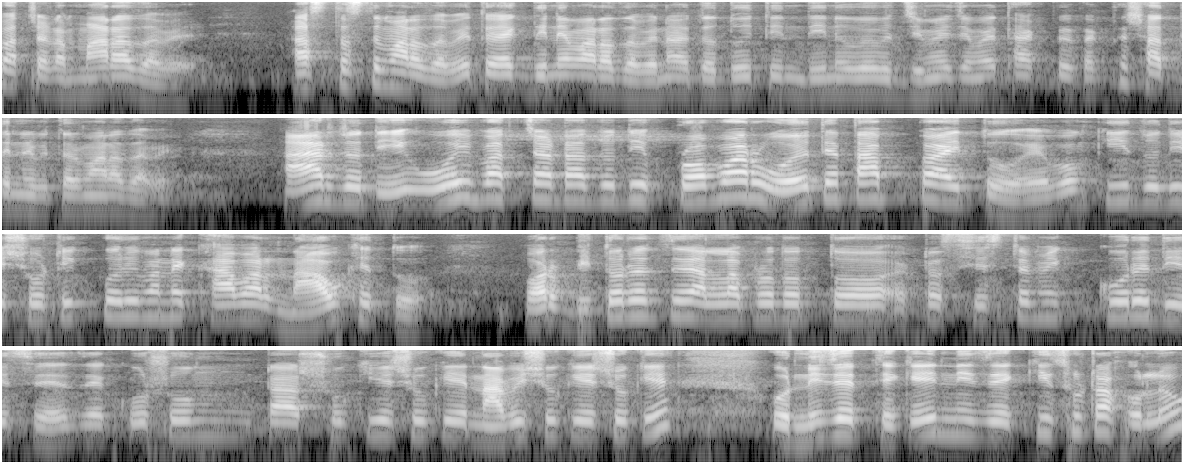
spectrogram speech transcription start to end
বাচ্চাটা মারা যাবে। আস্তে আস্তে মারা যাবে, তো একদিনে মারা যাবে না, হয়তো দুই, তিন দিন ওইভাবে ঝিমে ঝিমে থাকতে থাকতে সাত দিনের ভিতরে মারা যাবে। আর যদি ওই বাচ্চাটা যদি প্রপার ওয়েতে তাপ পাইতো এবং কি যদি সঠিক পরিমাণে খাবার নাও খেত, ওর ভিতরে যে আল্লাহ প্রদত্ত একটা সিস্টেমিক করে দিয়েছে যে কুসুমটা শুকিয়ে শুকিয়ে, নাভি শুকিয়ে শুকিয়ে, ও নিজের থেকেই নিজে কিছুটা হলেও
